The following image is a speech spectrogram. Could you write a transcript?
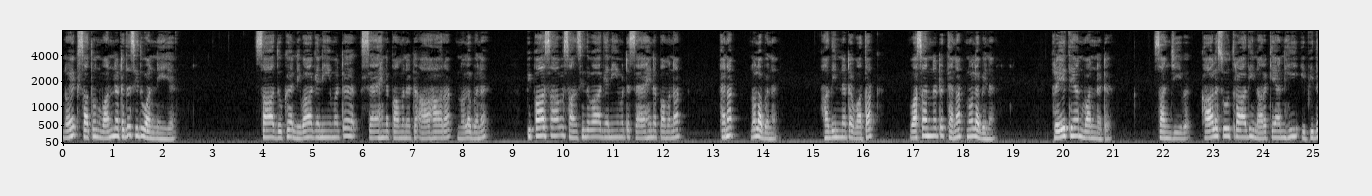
නොඑක් සතුන් වන්නටද සිදුවන්නේය. සා දුක නිවා ගැනීමට සෑහෙන පමණට ආහාරක් නොලබන පිපාසාව සංසිඳවා ගැනීමට සෑහෙන පමණක් තැනක් නොලබන හදින්නට වතක් වසන්නට තැනක් නොලැබෙන. പ്രേතයන් වන්නට. සංජීව කාලසූත්‍රාදී නරකයන්හි ඉපිද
